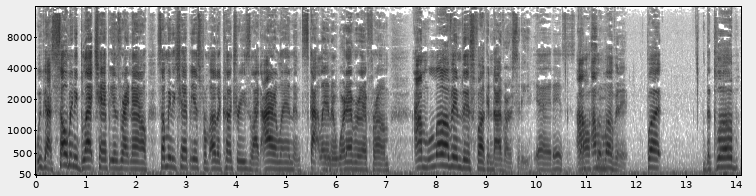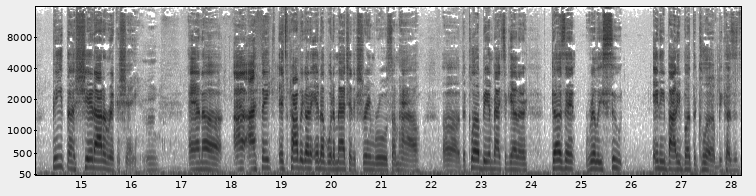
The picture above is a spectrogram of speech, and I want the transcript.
We've got so many black champions right now, so many champions from other countries like Ireland and Scotland and mm. wherever they're from. I'm loving this fucking diversity. Yeah, it is. It's I'm, awesome. I'm loving it. But the club beat the shit out of Ricochet. And uh, I, I think it's probably going to end up with a match at Extreme Rules somehow. Uh, the club being back together doesn't really suit anybody but the club because it's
